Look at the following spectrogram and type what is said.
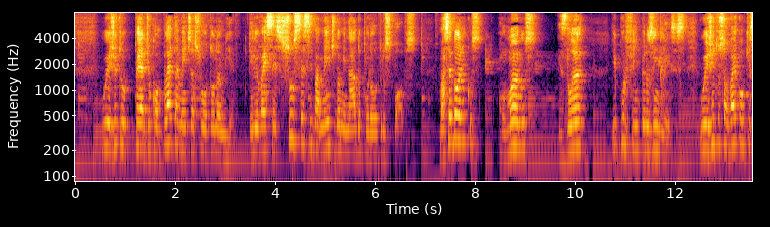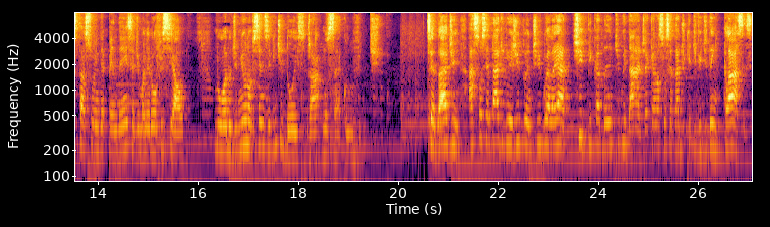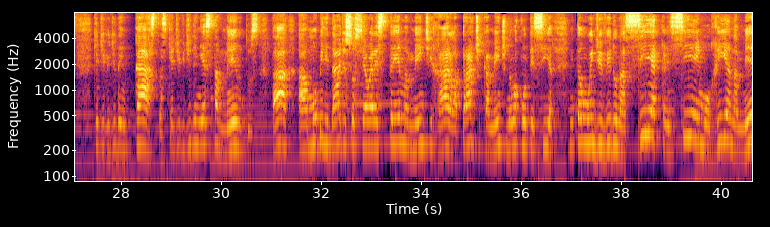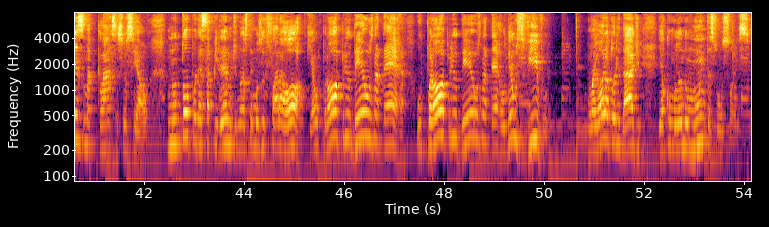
o Egito perde completamente a sua autonomia ele vai ser sucessivamente dominado por outros povos: macedônicos, romanos, islã e por fim pelos ingleses. O Egito só vai conquistar sua independência de maneira oficial no ano de 1922, já no século 20 sociedade, a sociedade do Egito Antigo ela é atípica da antiguidade, aquela sociedade que é dividida em classes, que é dividida em castas, que é dividida em estamentos, tá? A mobilidade social era extremamente rara, ela praticamente não acontecia. Então o indivíduo nascia, crescia e morria na mesma classe social. No topo dessa pirâmide nós temos o faraó, que é o próprio Deus na terra, o próprio Deus na terra, o Deus vivo maior autoridade e acumulando muitas funções.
